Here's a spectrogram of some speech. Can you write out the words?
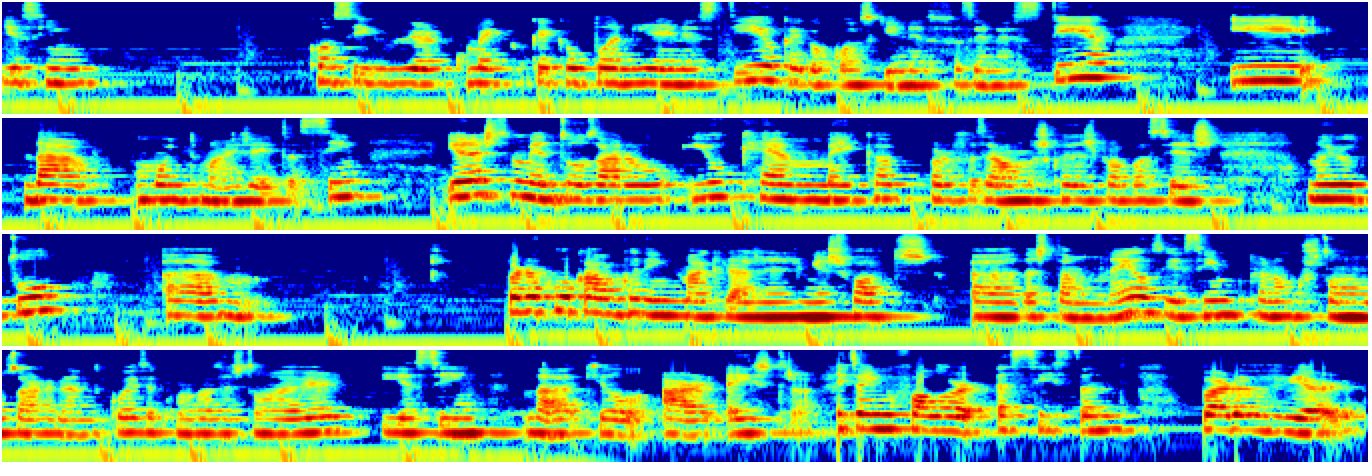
e assim consigo ver como é, o que é que eu planeei nesse dia, o que é que eu consegui fazer nesse dia e dá muito mais jeito assim. Eu neste momento estou a usar o YouCam Makeup para fazer algumas coisas para vocês no YouTube. Um, para colocar um bocadinho de maquilhagem nas minhas fotos uh, das thumbnails e assim, porque eu não costumo usar grande coisa, como vocês estão a ver, e assim dá aquele ar extra. E tenho o Follower Assistant para ver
